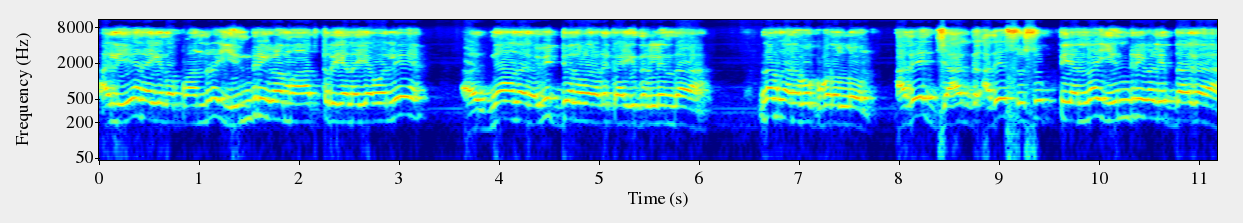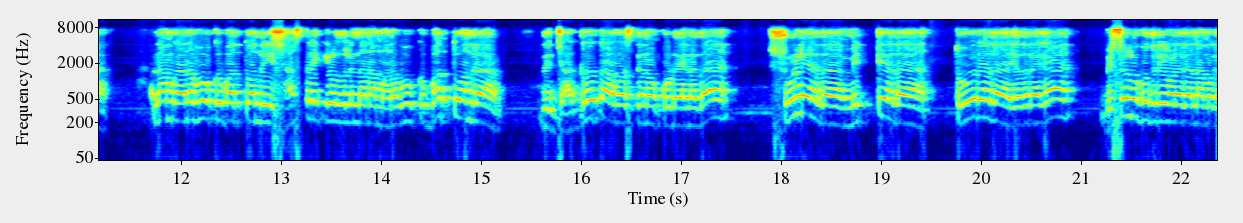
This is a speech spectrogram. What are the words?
ಅಲ್ಲಿ ಏನಾಗಿದಪ್ಪ ಅಂದ್ರ ಇಂದ್ರಿಗಳು ಮಾತ್ರ ಏನಾಗ್ಯಾವಲ್ಲಿ? ಅಜ್ಞಾನ ಅವಿದ್ಯದೊಳಗೆ ಅಡಕಾಗಿದ್ರಲಿಂದ ನಮ್ಗೆ ಅನುಭವಕ್ಕೆ ಬರಲ್ಲು ಅದೇ ಜಾಗ, ಅದೇ ಸುಸುಪ್ತಿಯನ್ನ ಇಂದ್ರಿಗಳಿದ್ದಾಗ ನಮ್ಗೆ ಅನುಭವಕ್ಕೆ ಬತ್ತು ಅಂದ್ರೆ, ಈ ಶಾಸ್ತ್ರ ಕೇಳೋದ್ರಿಂದ ನಮ್ಮ ಅನುಭವಕ್ಕೆ ಬತ್ತು ಅಂದ್ರ, ಇದು ಜಾಗೃತ ಅವಸ್ಥೆನೂ ಕೂಡ ಏನದ? ಸುಳ್ಳೆ ಅದ ತೋರ್ಯದ ಎದ್ರಾಗ ಬಿಸಿಲು ಗುದ್ರಿ ಒಳಗ ನಮಗ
